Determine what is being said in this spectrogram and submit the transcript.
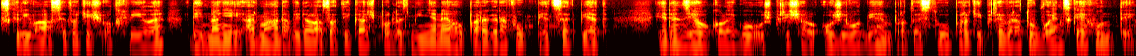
Skrývá se totiž od chvíle, kdy na něj armáda vydala zatýkač podle zmíněného paragrafu 505. Jeden z jeho kolegů už přišel o život během protestů proti převratu vojenské chunty.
